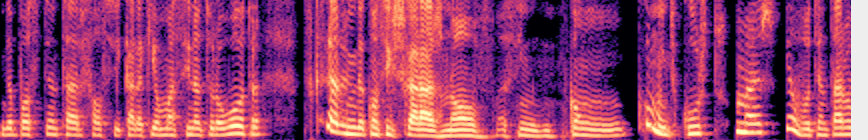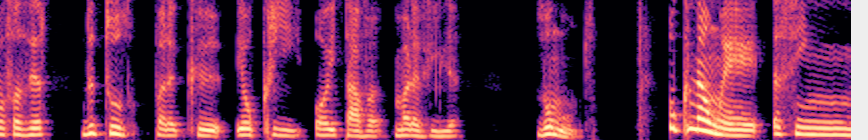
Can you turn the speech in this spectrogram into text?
Ainda posso tentar falsificar aqui uma assinatura ou outra. Se calhar ainda consigo chegar às 9, assim, com, com muito custo. Mas eu vou tentar, vou fazer de tudo para que eu crie a oitava maravilha do mundo. O que não é assim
